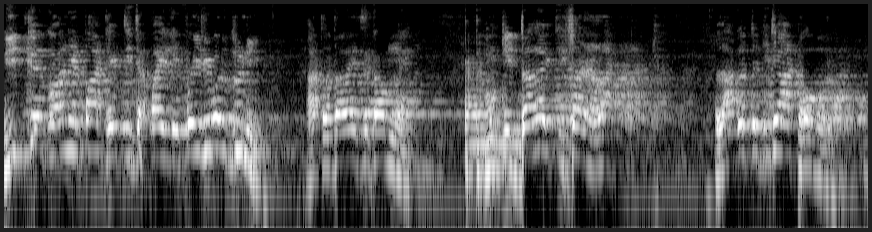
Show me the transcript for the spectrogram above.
इतके गाणे पाठ आहे तिच्या पाहिले. पहिली वर जुनी. आता दळायचं काम नाही. मग ती दळायची साड्या लागत तर किती आठवा बरं.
